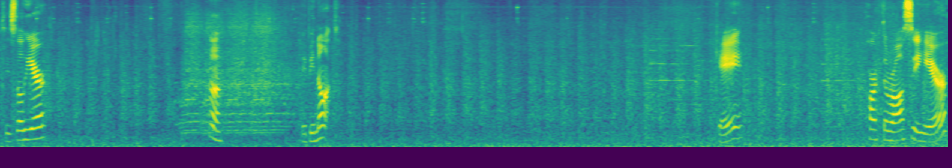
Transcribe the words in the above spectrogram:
Is he still here? Huh. Maybe not. Okay. Park the Rossi here.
